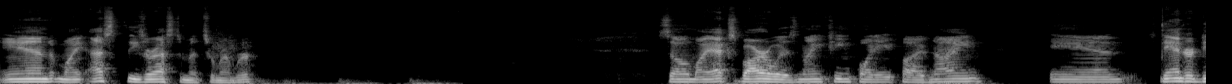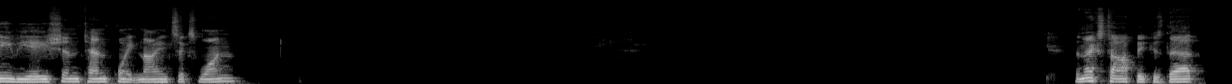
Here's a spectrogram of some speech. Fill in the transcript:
And my est these are estimates, remember. So my X bar was 19.859 and standard deviation 10.961. The next topic is that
